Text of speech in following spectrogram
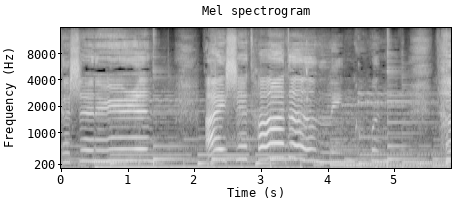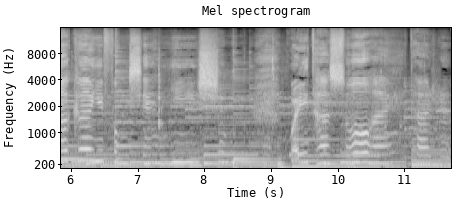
可是女人，爱是她的他可以奉献一生，为他所爱的人。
